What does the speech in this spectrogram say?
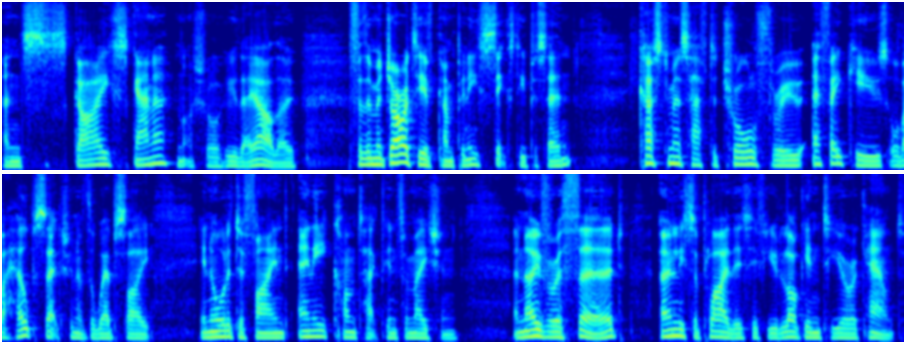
and Skyscanner. Not sure who they are though. For the majority of companies, 60%, customers have to trawl through FAQs or the help section of the website in order to find any contact information. And over a third only supply this if you log into your account.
